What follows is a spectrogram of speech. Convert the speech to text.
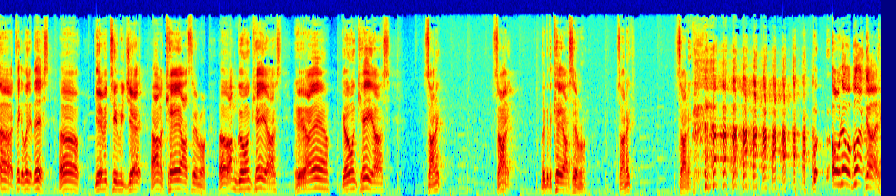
Uh, take a look at this. Oh, give it to me, Jet. I'm a Chaos Emerald. Oh, I'm going Chaos. Here I am, going Chaos. Sonic? Sonic, look at the Chaos Emerald. Sonic? Sonic. What? Oh no, a black guy!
